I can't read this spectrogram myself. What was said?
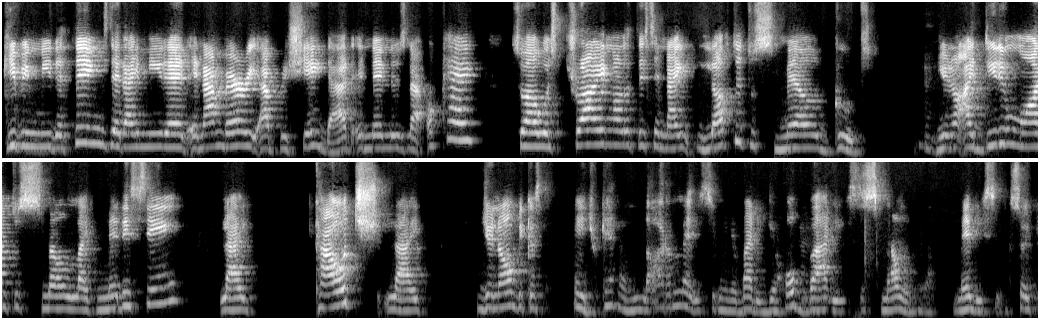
giving me the things that I needed, and I'm very appreciate that. And then it's like, okay, so I was trying all of this, and I loved it to smell good. Mm-hmm. You know, I didn't want to smell like medicine, like couch, like you know, because hey, you get a lot of medicine in your body. Your whole mm-hmm. body is smelling like medicine. So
